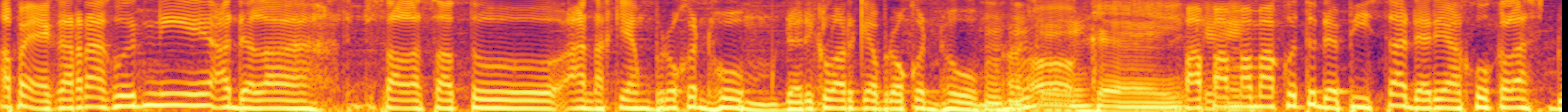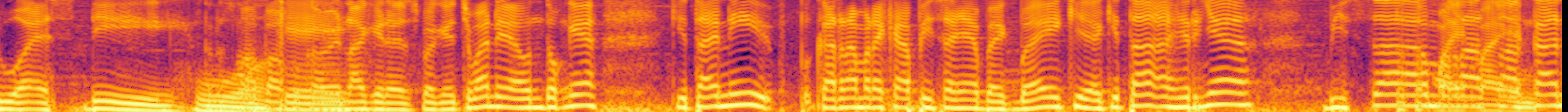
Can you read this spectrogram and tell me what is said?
apa ya karena aku ini adalah salah satu anak yang broken home dari keluarga broken home. Oke. Papa mamaku tuh udah pisah dari aku kelas 2 SD. Terus Wow. papa aku Oke. kawin lagi dan sebagainya. Cuman ya untungnya kita ini karena mereka pisahnya baik-baik ya kita akhirnya bisa Tetap merasakan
